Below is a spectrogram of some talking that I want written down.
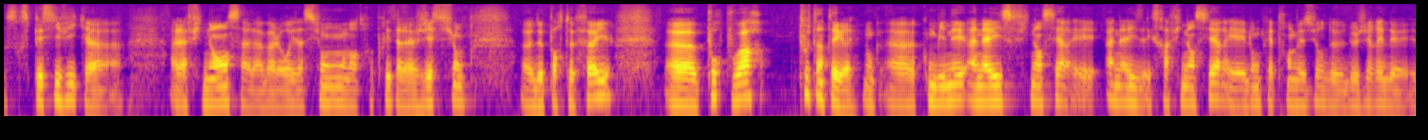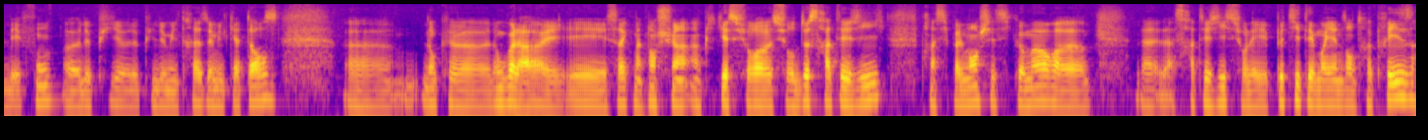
spécifique à, à la finance, à la valorisation d'entreprise, à la gestion de portefeuille, pour pouvoir tout intégrer. Donc euh, combiner analyse financière et analyse extra-financière et donc être en mesure de, gérer des, fonds euh, depuis, euh, depuis 2013-2014. donc, donc voilà, et, c'est vrai que maintenant je suis impliqué sur, deux stratégies, principalement chez Sycomore. La, stratégie sur les petites et moyennes entreprises,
